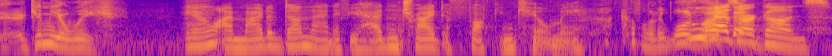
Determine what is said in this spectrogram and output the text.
uh, give me a week. You know, I might have done that if you hadn't tried to fucking kill me. Come on, it won't Who like has that. our guns?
